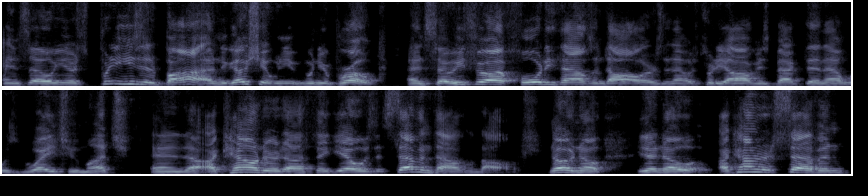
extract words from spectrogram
And so, you know, it's pretty easy to buy and negotiate when you when you're broke. And so he threw out forty thousand dollars, and that was pretty obvious back then. That was way too much. And uh, I countered. I think, yeah, was it seven thousand dollars? No, no, you know, no. I countered at seven.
